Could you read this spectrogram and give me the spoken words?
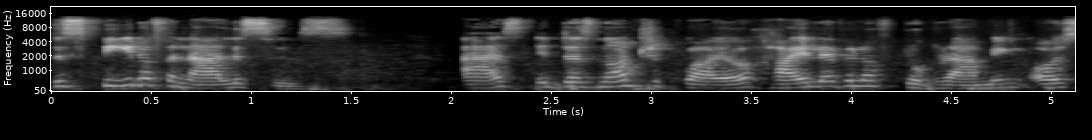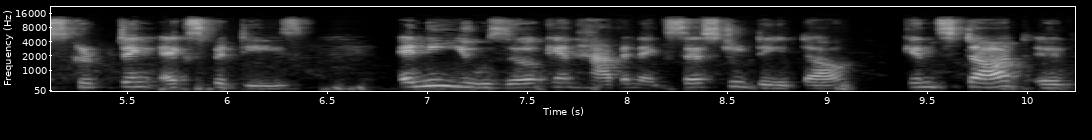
The speed of analysis. As it does not require high level of programming or scripting expertise, any user can have an access to data, can start it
